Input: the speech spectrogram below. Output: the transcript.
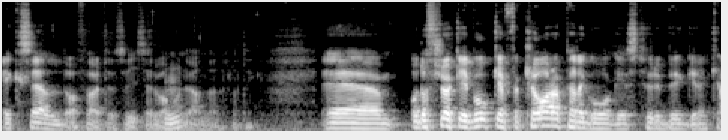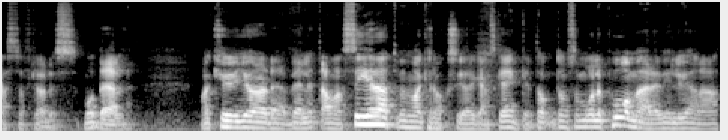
Excel då företrädesvis, eller vad man nu använder för någonting. Eh, och då försöker jag i boken förklara pedagogiskt hur du bygger en kassaflödesmodell. Man kan ju göra det väldigt avancerat, men man kan också göra det ganska enkelt. De, de som håller på med det vill ju gärna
